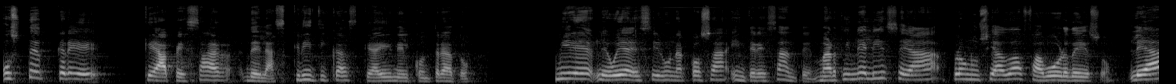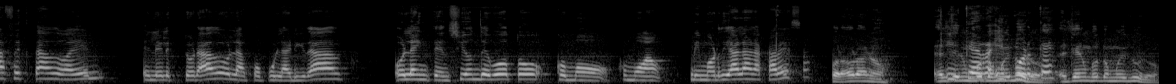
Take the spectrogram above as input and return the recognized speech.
¿usted cree que a pesar de las críticas que hay en el contrato, mire, le voy a decir una cosa interesante, Martinelli se ha pronunciado a favor de eso. ¿Le ha afectado a él el electorado, la popularidad o la intención de voto como, como primordial a la cabeza? Por ahora no. Él tiene un voto muy duro. Él tiene un voto muy duro,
